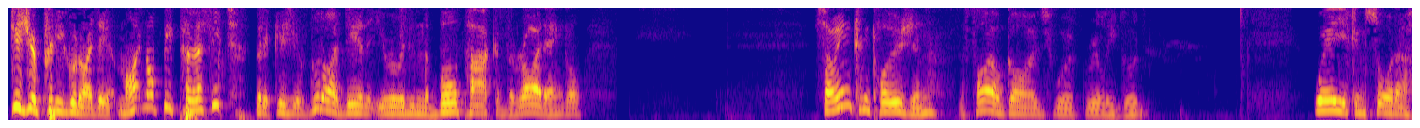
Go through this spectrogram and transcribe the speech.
Gives you a pretty good idea. It might not be perfect, but it gives you a good idea that you're within the ballpark of the right angle so in conclusion, the file guides work really good. Where you can sort of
